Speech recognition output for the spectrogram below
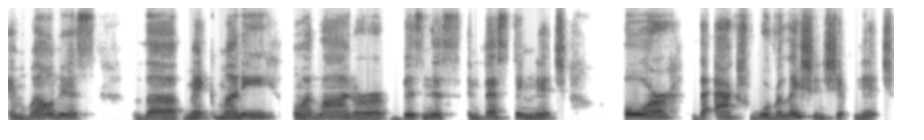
and wellness, the make money online or business investing niche, or the actual relationship niche.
